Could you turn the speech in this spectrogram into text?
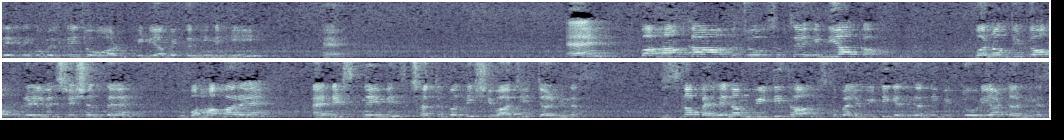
देखने को मिलती है, जो और इंडिया में कहीं नहीं है। एंड वहाँ का जो सबसे इंडिया का one of the top railway station है, वो वहाँ पर है। And its name is Chhatrapati Shivaji terminus जिसका पहले नाम वीटी था, जिसको पहले वीटी कहते थे Victoria terminus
